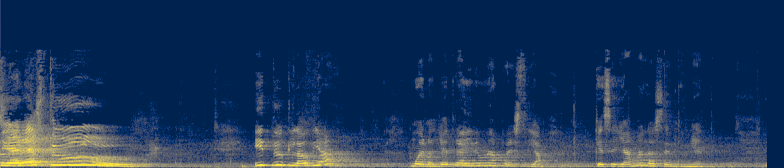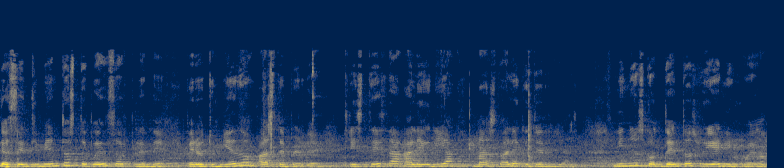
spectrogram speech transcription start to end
si eres tú! ¿Y tú, Claudia? Bueno, yo he traído una poesía que se llama Los sentimientos. Los sentimientos te pueden sorprender, pero tu miedo has de perder. Tristeza, alegría, más vale que te rías. Niños contentos ríen y juegan,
